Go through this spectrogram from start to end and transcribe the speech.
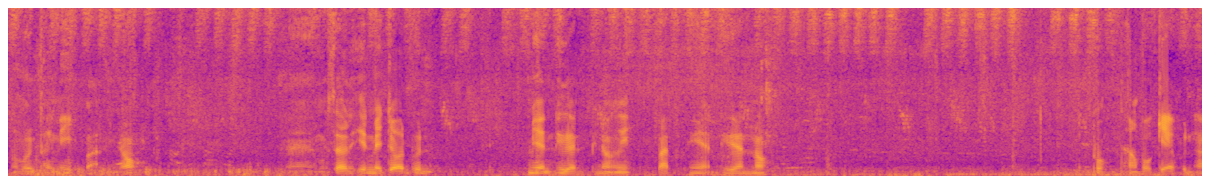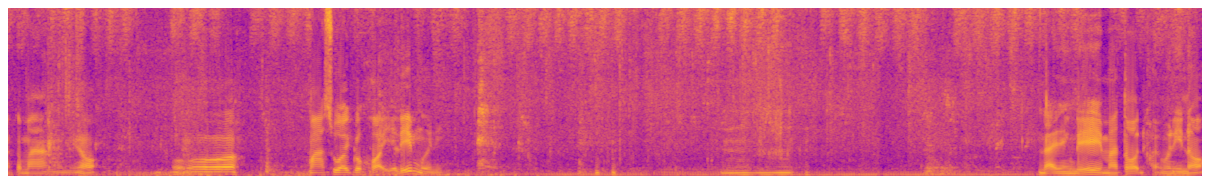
มาเบิ่งทางนี้บาดนี่เนาะอ่ามื่อเช้าเห็นแม่จอนเพิ่น เมียนเฮือนพี่น้องเอ้ยปัดเมียนเฮือนเนาะโอทางพ่อแก่เพิ่นฮักก็มาเหมือนเนาะโอ้มาสวยก็ข่อยอีหลีมื้อนี่ได้ยังเด้มาตอดข่อยมือนี้เนาะ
